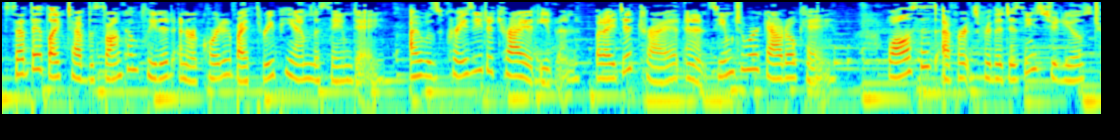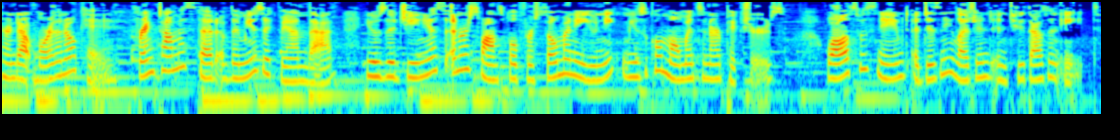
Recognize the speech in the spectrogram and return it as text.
Said they'd like to have the song completed and recorded by 3 p.m. the same day. I was crazy to try it even, but I did try it and it seemed to work out okay. Wallace's efforts for the Disney studios turned out more than okay. Frank Thomas said of the Music Man that he was a genius and responsible for so many unique musical moments in our pictures. Wallace was named a Disney legend in 2008.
